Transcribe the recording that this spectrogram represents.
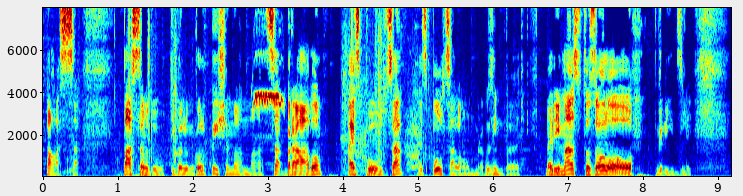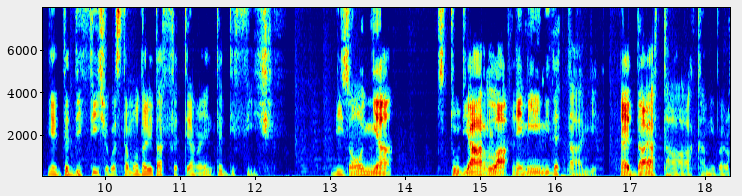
Passa. Passano tutti. Quello mi colpisce e me l'ammazza. Bravo. Espulsa. Espulsa l'ombra, così impari. Ma è rimasto solo Grizzly. Niente, è difficile, questa modalità effettivamente è difficile. Bisogna studiarla nei minimi dettagli. Eh dai, attaccami però.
